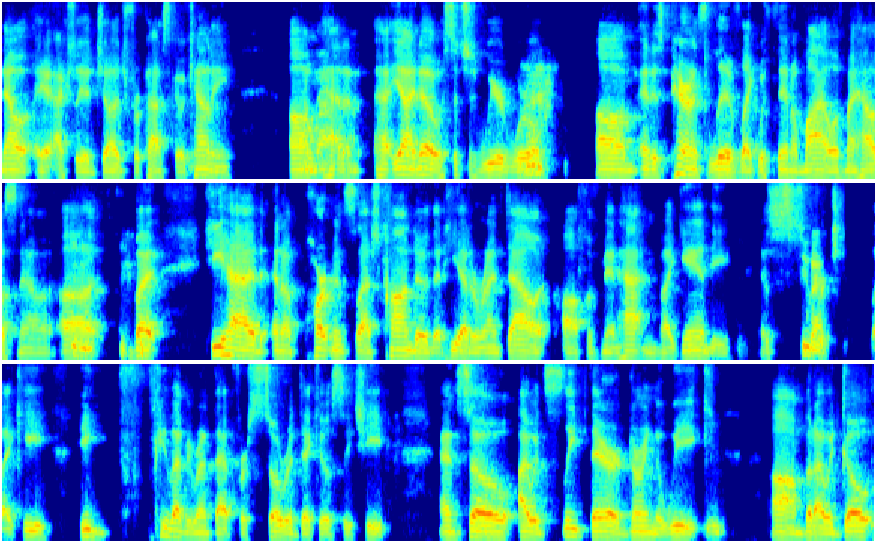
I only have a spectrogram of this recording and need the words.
now actually a judge for Pasco County. Oh, um, oh, wow. had an had, yeah, I know it was such a weird world. um, and his parents live like within a mile of my house now. Uh, mm-hmm. but he had an apartment slash condo that he had to rent out off of Manhattan by Gandy. It was super right. cheap. Like he he he let me rent that for so ridiculously cheap, and so I would sleep there during the week. Mm-hmm. Um, but I would go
